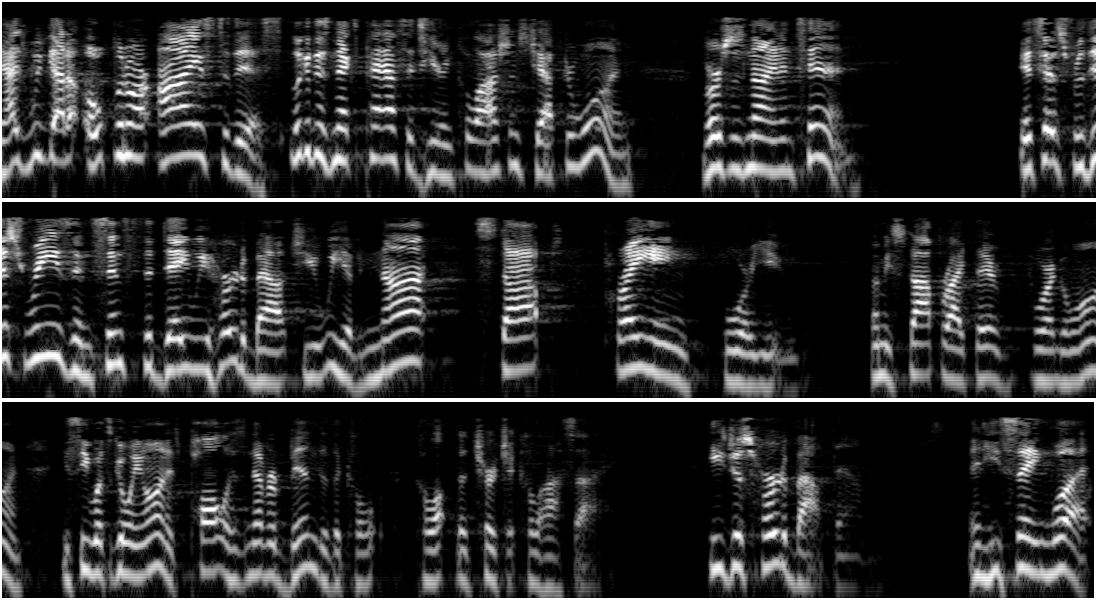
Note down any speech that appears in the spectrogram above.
Guys, we've got to open our eyes to this. Look at this next passage here in Colossians chapter 1, verses 9 and 10. It says, For this reason, since the day we heard about you, we have not stopped praying for you. Let me stop right there before I go on. You see what's going on is Paul has never been to the, Col- the church at Colossae. He's just heard about them. And he's saying what?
